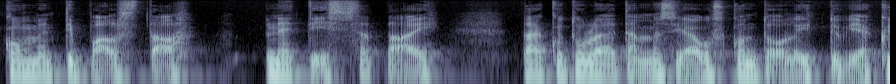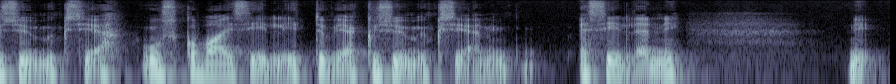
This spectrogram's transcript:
kommenttipalstaa netissä tai, tai kun tulee tämmöisiä uskontoon liittyviä kysymyksiä, uskovaisiin liittyviä kysymyksiä niin kuin esille, niin, niin,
